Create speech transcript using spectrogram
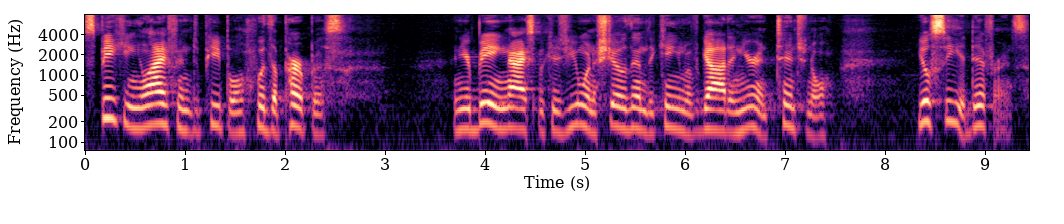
speaking life into people with a purpose, and you're being nice because you want to show them the kingdom of God and you're intentional, you'll see a difference.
